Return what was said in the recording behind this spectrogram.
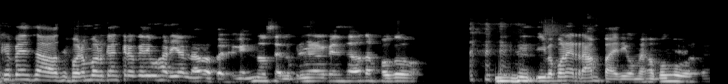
que he pensado, si fuera un volcán creo que dibujaría al lado, pero que no sé, lo primero que he pensado tampoco... Iba a poner rampa y digo, mejor pongo volcán.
